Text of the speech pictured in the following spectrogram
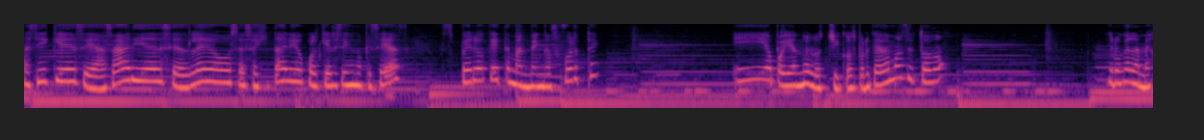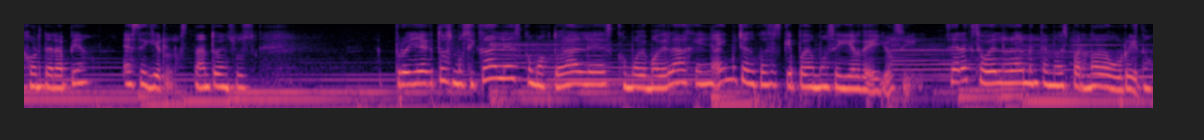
Así que seas Aries, seas Leo, seas Sagitario, cualquier signo que seas, espero que te mantengas fuerte y apoyando a los chicos, porque además de todo, creo que la mejor terapia es seguirlos, tanto en sus proyectos musicales como actorales, como de modelaje. Hay muchas cosas que podemos seguir de ellos y ser EXO-L realmente no es para nada aburrido.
